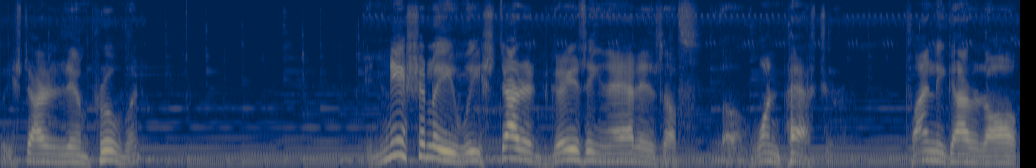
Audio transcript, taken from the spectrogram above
we started the improvement. Initially we started grazing that as a, a one pasture. Finally got it all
